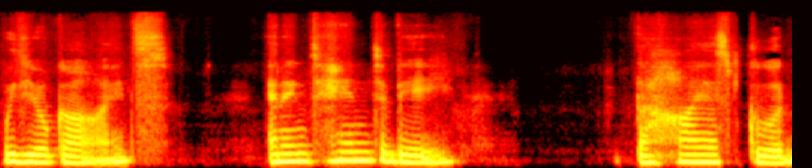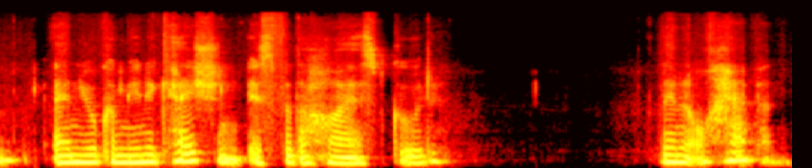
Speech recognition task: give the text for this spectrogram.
with your guides and intend to be the highest good and your communication is for the highest good, then it'll happen.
